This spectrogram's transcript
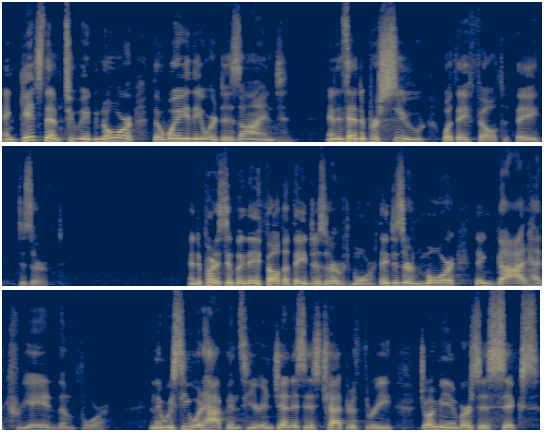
and gets them to ignore the way they were designed and instead to pursue what they felt they deserved. And to put it simply, they felt that they deserved more. They deserved more than God had created them for. And then we see what happens here in Genesis chapter 3. Join me in verses 6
